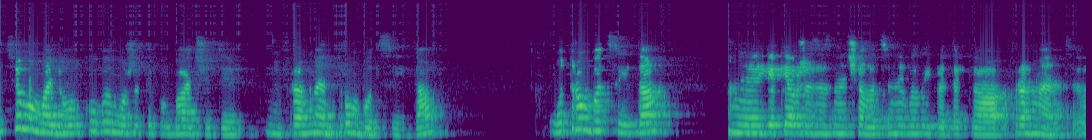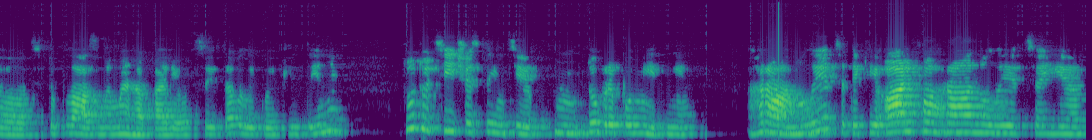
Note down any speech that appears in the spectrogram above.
На цьому малюнку ви можете побачити фрагмент тромбоцита. У тромбоцита, е, як я вже зазначала, це невелика така фрагмент е, цитоплазми мегакаріоцита великої клітини. Тут у цій частинці добре помітні гранули, це такі альфа-гранули, це є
